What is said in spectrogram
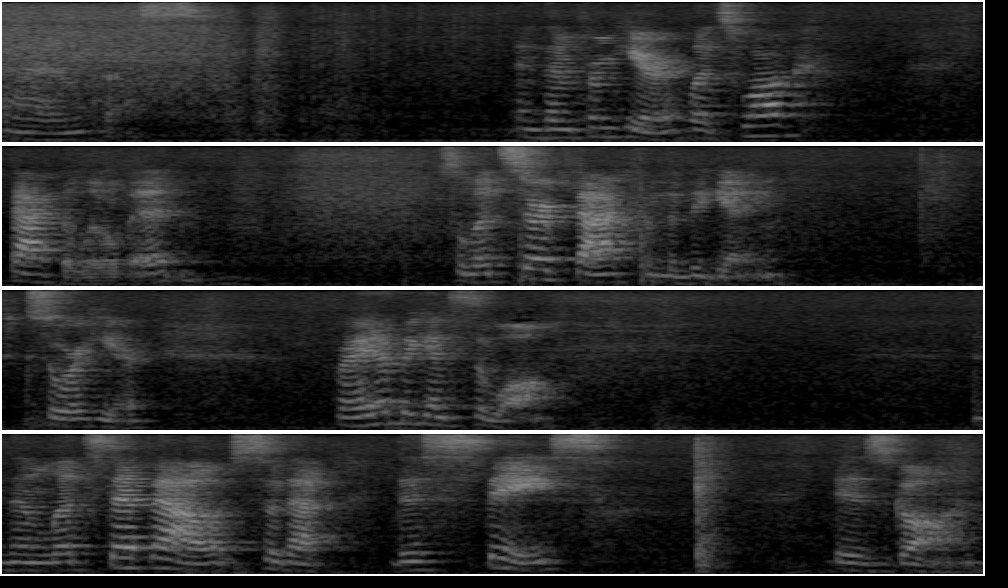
And press. And then from here, let's walk back a little bit. So let's start back from the beginning. So we're here, right up against the wall. And then let's step out so that this space is gone.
